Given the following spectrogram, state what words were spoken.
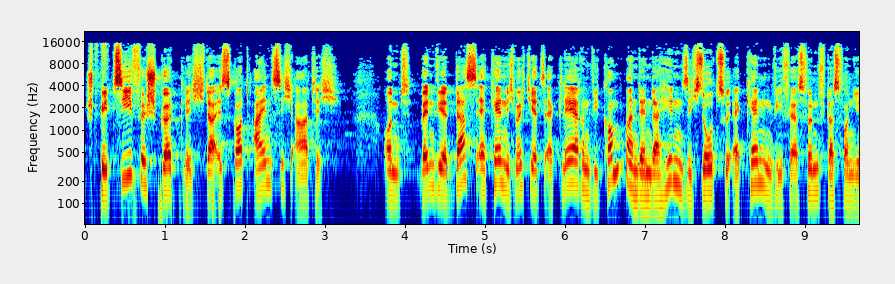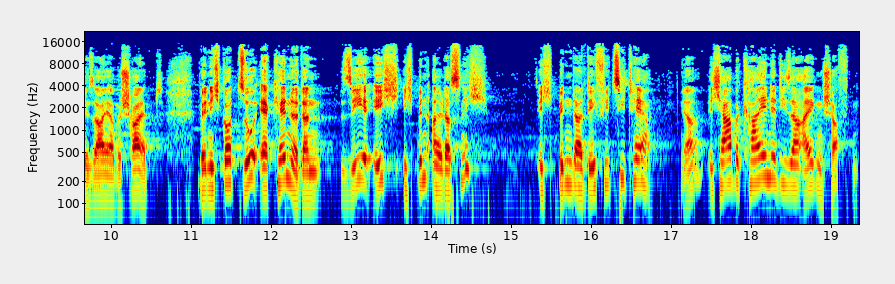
spezifisch göttlich. Da ist Gott einzigartig. Und wenn wir das erkennen, ich möchte jetzt erklären, wie kommt man denn dahin, sich so zu erkennen, wie Vers 5 das von Jesaja beschreibt. Wenn ich Gott so erkenne, dann sehe ich, ich bin all das nicht. Ich bin da defizitär. Ja, ich habe keine dieser Eigenschaften.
